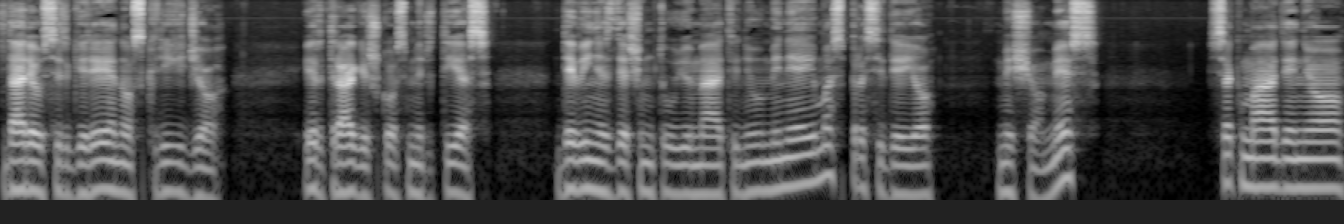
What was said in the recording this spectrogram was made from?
Dariaus ir Girėno skrydžio ir tragiškos mirties 90-ųjų metinių minėjimas prasidėjo mišiomis sekmadienio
